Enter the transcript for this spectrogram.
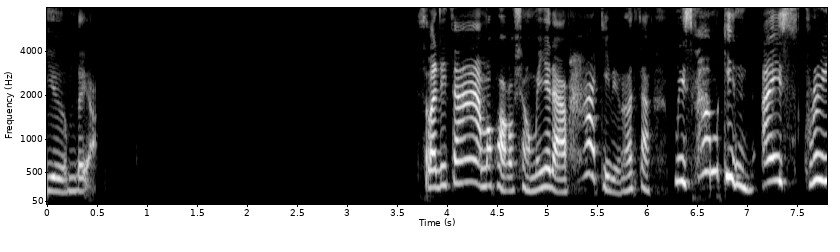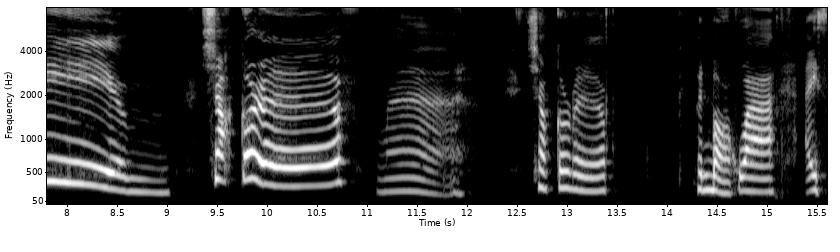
เยิ้มเลยอะ สวัสดีจ้า มาพอกับช่องไม่ยาดาผ้ากินอีกแล้วจ้ะมีสภาพมากินไอศครีมช็อกโกแลตมาช็อกโกแลต เพิ่นบอกว่าไอศ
